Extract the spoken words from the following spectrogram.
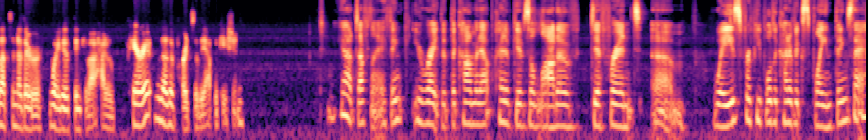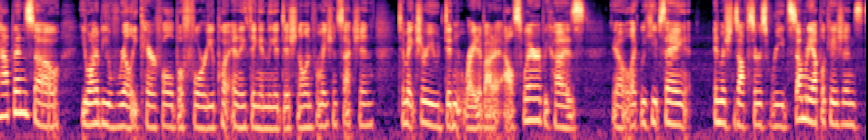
So that's another way to think about how to pair it with other parts of the application. Yeah, definitely. I think you're right that the Common App kind of gives a lot of different um, ways for people to kind of explain things that happen. So you want to be really careful before you put anything in the additional information section to make sure you didn't write about it elsewhere because, you know, like we keep saying, admissions officers read so many applications.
